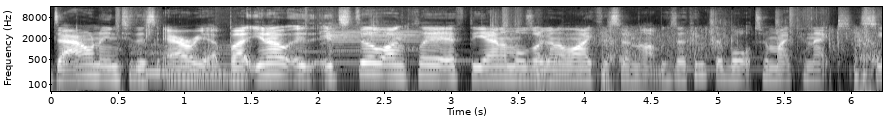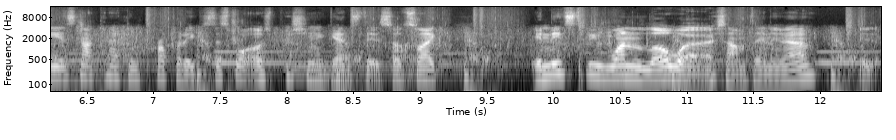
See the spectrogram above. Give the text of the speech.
down into this area. But, you know, it, it's still unclear if the animals are going to like this or not. Because I think the water might connect. See, it's not connecting properly because this water is pushing against it. So it's like, it needs to be one lower or something, you know? It,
